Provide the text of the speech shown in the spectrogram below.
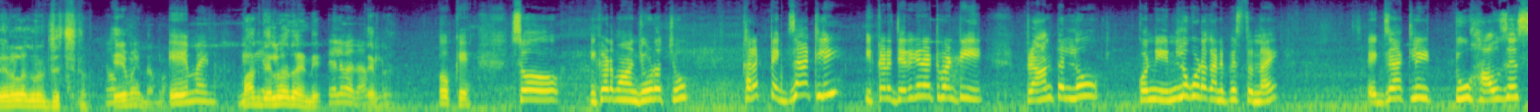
వేరే గురించి వచ్చినాం. ఏమైందమ్మా? ఏమైంది? మాకు తెలియదండి. తెలియదా? తెలియదు. ఓకే. సో ఇక్కడ మనం చూడొచ్చు. కరెక్ట్ ఎగ్జాక్ట్లీ ఇక్కడ జరిగినటువంటి ప్రాంతంలో కొన్ని ఇండ్లు కూడా కనిపిస్తున్నాయి. ఎగ్జాక్ట్లీ టూ హౌజెస్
